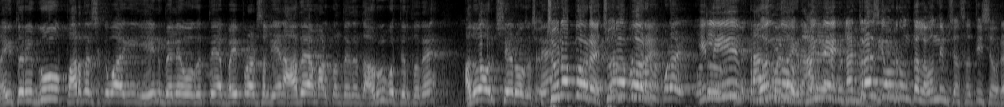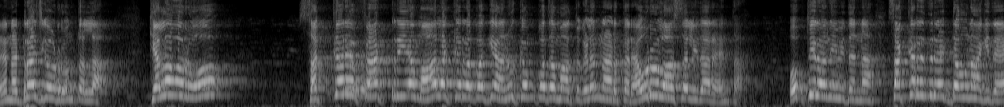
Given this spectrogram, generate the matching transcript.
ರೈತರಿಗೂ ಪಾರದರ್ಶಕವಾಗಿ ಏನು ಬೆಲೆ ಹೋಗುತ್ತೆ ಬೈ ಪ್ರಾಡಕ್ಟ್ಸ್ ಅಲ್ಲಿ ಏನು ಆದಾಯ ಮಾಡ್ಕೊಂತ ಇದೆ ಅಂತ ಅವ್ರಿಗೂ ಗೊತ್ತಿರ್ತದೆ. ಅದು ಅವ್ರಿಗೆ ಶೇರ್ ಹೋಗುತ್ತೆ. ಚುನಪ್ಪ ಅವರೇ ಚುನಪ್ಪ ಅವರೇ ಇಲ್ಲಿ ಒಂದು ನಟರಾಜ್ ಗೌಡ್ರು ಅಂತಲ್ಲ ಒಂದು ನಿಮಿಷ ಸತೀಶ್ ಅವರೇ ನಟರಾಜ್ ಗೌಡ್ರು ಅಂತಲ್ಲ ಕೆಲವರು ಸಕ್ಕರೆ ಫ್ಯಾಕ್ಟರಿಯ ಮಾಲಕರ ಬಗ್ಗೆ ಅನುಕಂಪದ ಮಾತುಗಳನ್ನು ಆಡ್ತಾರೆ ಅವರು ಲಾಸ್ ಅಲ್ಲಿ ಇದ್ದಾರೆ ಅಂತ. ಒಪ್ತೀರಾ ನೀವು ಇದನ್ನ? ಸಕ್ಕರೆ ರೇಟ್ ಡೌನ್ ಆಗಿದೆ.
